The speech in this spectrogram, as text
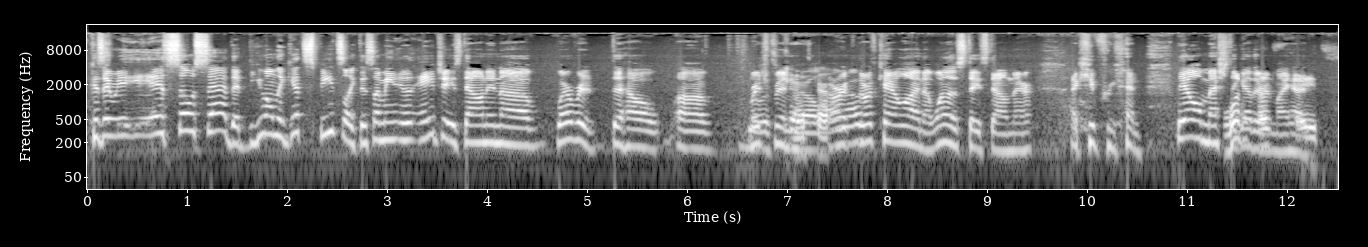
because it, it's so sad that you only get speeds like this I mean AJ's down in uh wherever the hell uh Richmond Carolina? North Carolina one of those states down there I keep forgetting they all mesh What together in my head states?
